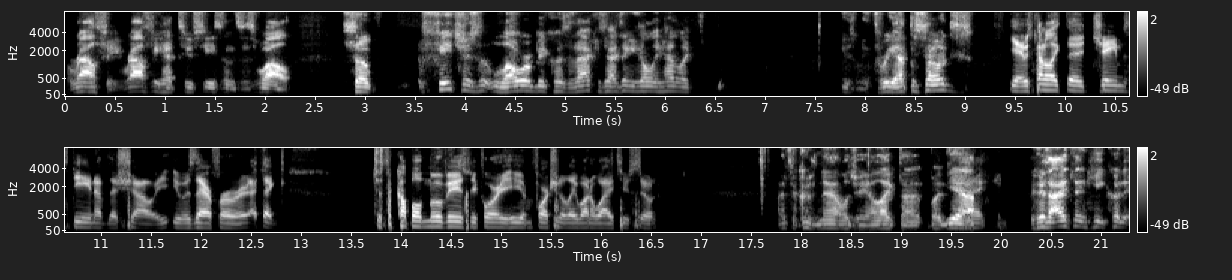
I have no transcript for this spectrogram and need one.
Ralphie. Ralphie had two seasons as well. So features lower because of that because I think he only had like excuse me three episodes. Yeah, he was kind of like the James Dean of the show. He, he was there for I think just a couple of movies before he unfortunately went away too soon. That's a good analogy. I like that. But yeah, Right. Because I think he could.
